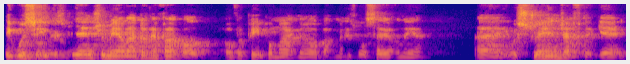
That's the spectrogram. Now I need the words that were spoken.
it was, it was strange for me. I don't know if I, well, other people might know, but I may as well say it on here. Uh, it was strange after the game.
